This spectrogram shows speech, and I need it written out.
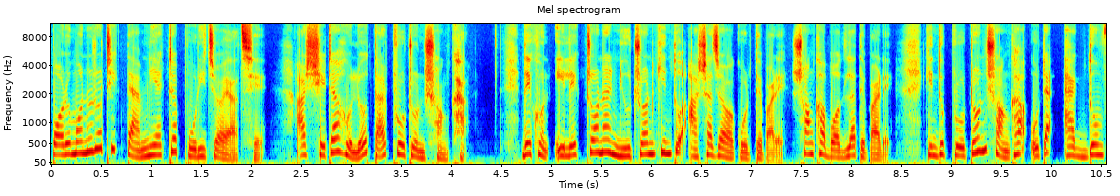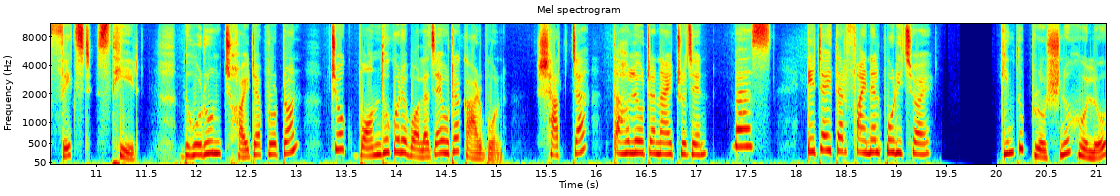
পরমাণুরও ঠিক তেমনি একটা পরিচয় আছে, আর সেটা হলো তার প্রোটন সংখ্যা। দেখুন, ইলেকট্রন আর নিউট্রন কিন্তু আসা যাওয়া করতে পারে, সংখ্যা বদলাতে পারে, কিন্তু প্রোটন সংখ্যা ওটা একদম ফিক্সড স্থির। ধরুন ছয়টা প্রোটন, চোখ বন্ধ করে বলা যায় ওটা কার্বন। সাতটা, তাহলে ওটা নাইট্রোজেন। ব্যাস, এটাই তার ফাইনাল পরিচয়। কিন্তু প্রশ্ন হল,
